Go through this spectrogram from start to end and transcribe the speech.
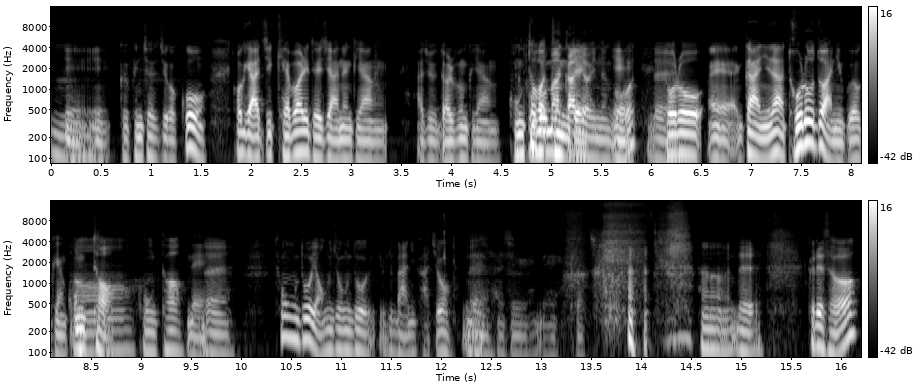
음. 예, 예, 그 근처에서 찍었고 거기 아직 개발이 되지 않은 그냥 아주 넓은 그냥 공터 같은 데 깔려 있는 예, 곳 네. 도로가 아니라 도로도 아니고요 그냥 공터 어, 공터 네. 네. 송도 영종도 여기 많이 가죠 네, 네 사실 네 그렇죠 어, 네 그래서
